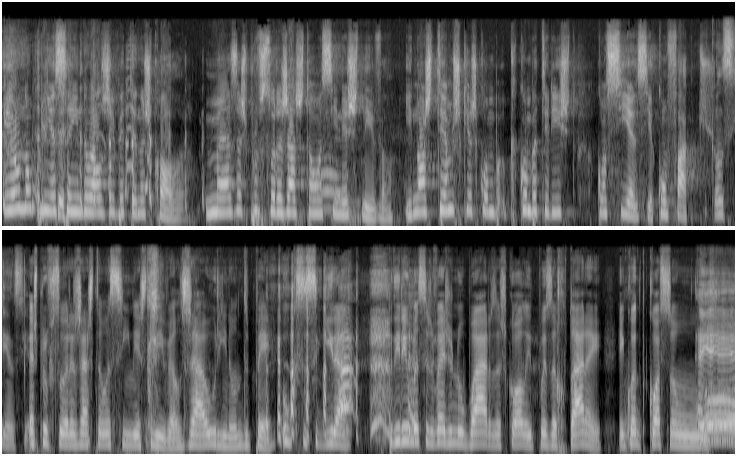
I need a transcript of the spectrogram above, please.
eu não conheço ainda o LGBT na escola, mas as professoras já estão assim neste nível. E nós temos que, as comba- que combater isto com ciência, com factos. Consciência. As professoras já estão assim neste nível, já urinam de pé. O que se seguirá? Pedirem uma cerveja no bar da escola e depois arrotarem enquanto coçam. Ei, ei, ei.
